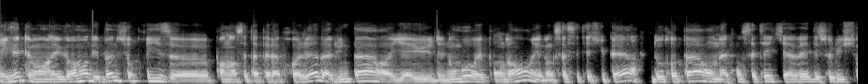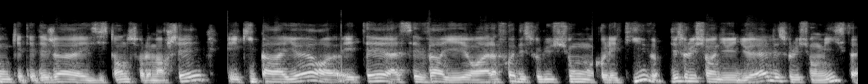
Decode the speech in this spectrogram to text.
Exactement, on a eu vraiment des bonnes surprises euh, pendant cet appel à projet. Bah, d'une part, il y a eu de nombreux répondants et donc ça c'était super. D'autre part, on a constaté qu'il y avait des solutions qui étaient déjà existantes sur le marché et qui par ailleurs étaient assez variées. On a à la fois des solutions collectives, des solutions individuelles, des solutions mixtes.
